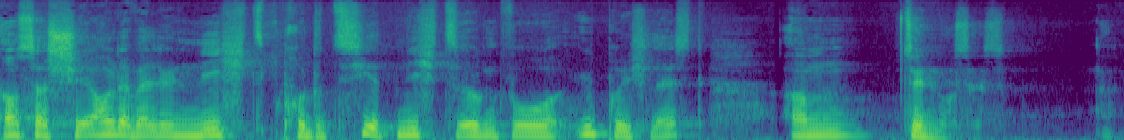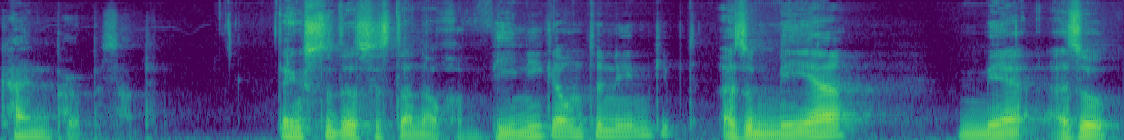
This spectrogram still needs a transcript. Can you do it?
außer Shareholder Value nichts produziert, nichts irgendwo übrig lässt, ähm, sinnlos ist, keinen Purpose hat. Denkst du, dass es dann auch weniger Unternehmen gibt? Also mehr, mehr, also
